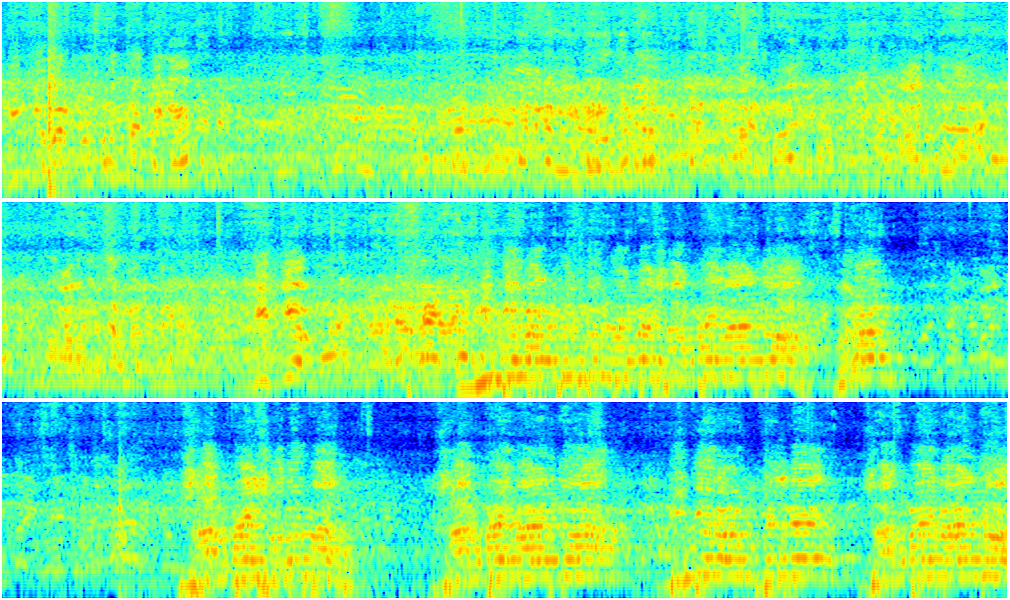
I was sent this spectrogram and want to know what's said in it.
দ্বিতীয়বার প্রস্তুত থাকবে কে? দ্বিতীয়। দ্বিতীয়বার প্রস্তুত থাকবে সাত ভাই মায়ের দোয়া বলুন। সাত ভাই সদরপাল সাত ভাই মায়ের দোয়া দ্বিতীয় রাউন্ড খেলবে সাত ভাই মায়ের দোয়া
